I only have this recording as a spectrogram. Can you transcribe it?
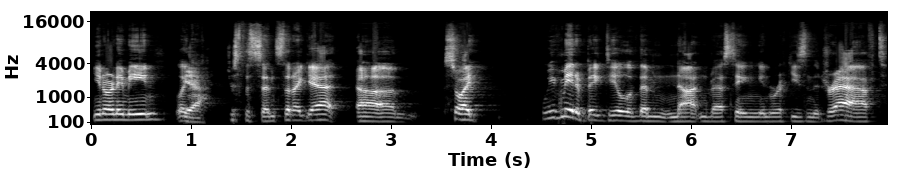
You know what I mean? Like yeah. just the sense that I get. Um, so I we've made a big deal of them not investing in rookies in the draft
